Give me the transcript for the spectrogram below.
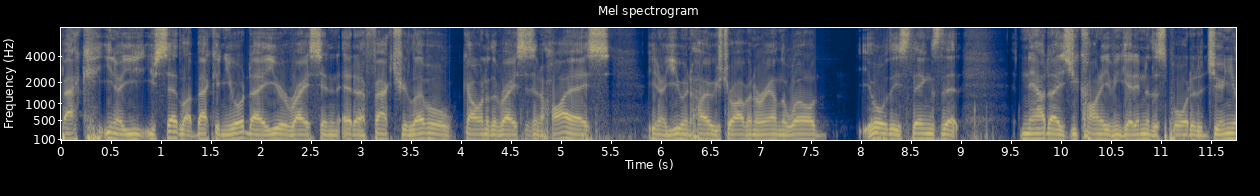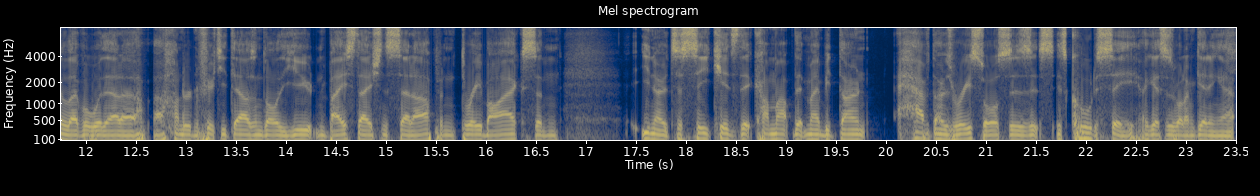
back, you know, you, you said like back in your day, you were racing at a factory level, going to the races in a HiAce. You know, you and Hogs driving around the world, all these things that nowadays you can't even get into the sport at a junior level without a, hundred and fifty thousand dollar ute and base station set up and three bikes and you know to see kids that come up that maybe don't have those resources it's it's cool to see I guess is what I'm getting at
